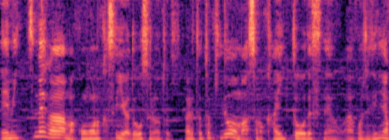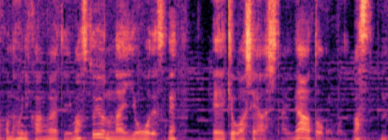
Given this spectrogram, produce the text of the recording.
えー三つ目が、まあ、今後の稼ぎはどうするのと聞かれた時の、まあ、その回答ですね。個人的にはこんな風に考えていますというような内容をですね、えー今日はシェアしたいなと思います。うん。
